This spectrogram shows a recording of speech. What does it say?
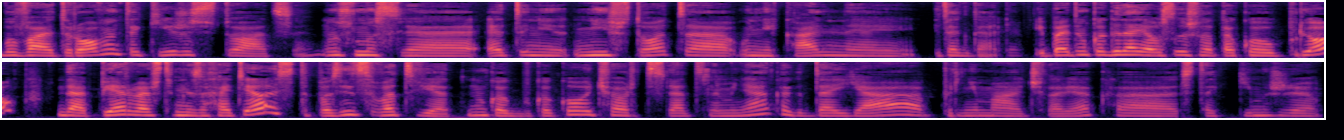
бывают ровно такие же ситуации. Ну, в смысле, это не, не что-то уникальное и так далее. И поэтому, когда я услышала такой упрек, да, первое, что мне захотелось, это позиться в ответ. Ну, как бы, какого черта сляться на меня, когда я принимаю человека с таким же,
